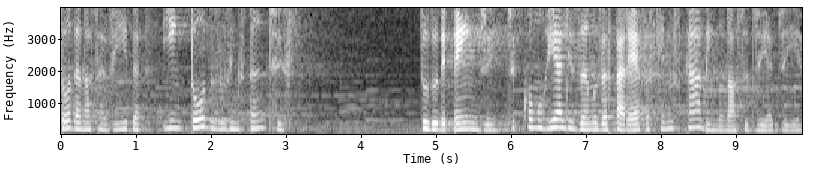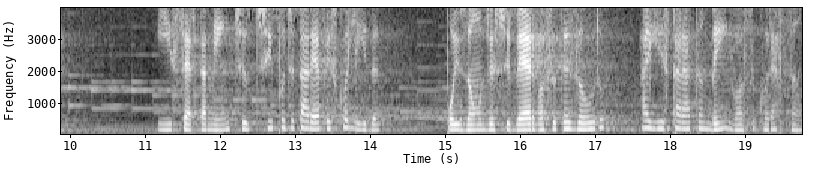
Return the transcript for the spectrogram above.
toda a nossa vida e em todos os instantes? Tudo depende de como realizamos as tarefas que nos cabem no nosso dia a dia. E certamente o tipo de tarefa escolhida, pois onde estiver vosso tesouro, aí estará também vosso coração,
